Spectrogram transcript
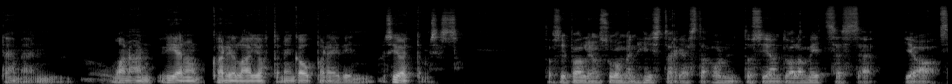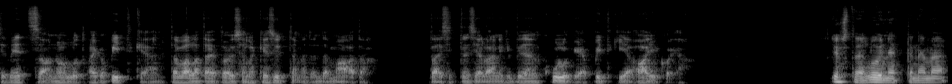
tämän vanhan Vienan Karjalaan johtaneen kauppareitin sijoittamisessa. Tosi paljon Suomen historiasta on tosiaan tuolla metsässä, ja se metsä on ollut aika pitkään tavalla tai toisella kesyttämätöntä maata. Tai sitten siellä ainakin pitänyt kulkea pitkiä aikoja. Jostain luin, että nämä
